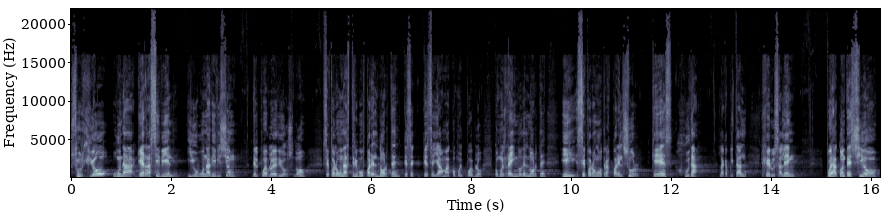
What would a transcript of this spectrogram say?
surgió una guerra civil y hubo una división del pueblo de Dios, ¿no? Se fueron unas tribus para el norte, que se, que se llama como el pueblo, como el reino del norte, y se fueron otras para el sur, que es Judá, la capital Jerusalén. Pues aconteció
